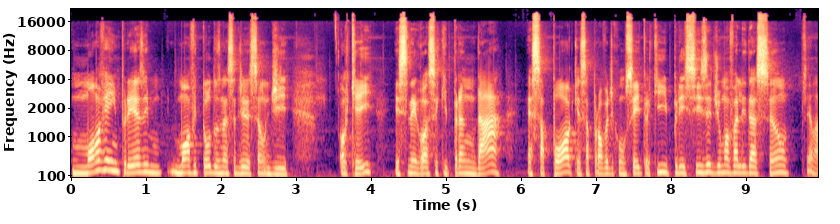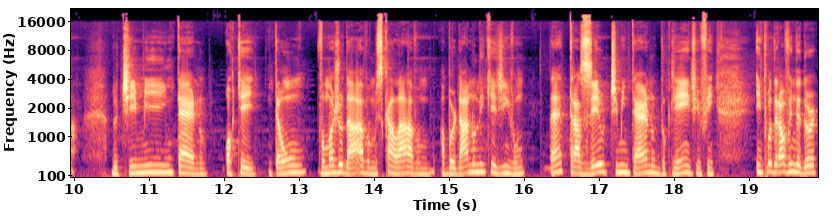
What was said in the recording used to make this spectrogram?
move a empresa e move todos nessa direção de, ok, esse negócio aqui para andar, essa POC, essa prova de conceito aqui, precisa de uma validação, sei lá, do time interno. Ok, então vamos ajudar, vamos escalar, vamos abordar no LinkedIn, vamos né, trazer o time interno do cliente, enfim, empoderar o vendedor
